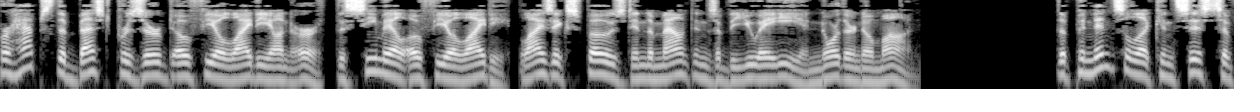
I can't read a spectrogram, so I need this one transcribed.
Perhaps the best preserved ophiolite on Earth, the Semail ophiolite, lies exposed in the mountains of the UAE and northern Oman. The peninsula consists of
